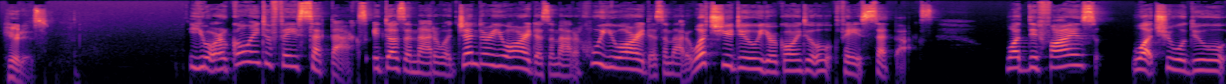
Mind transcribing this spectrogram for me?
Here it is. You are going to face setbacks. It doesn't matter what gender you are, it doesn't matter who you are, it doesn't matter what you do, you're going to face setbacks. What defines what you will do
